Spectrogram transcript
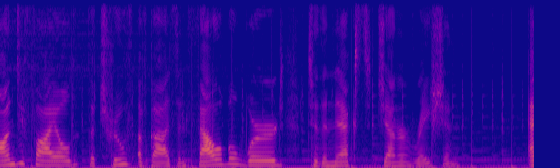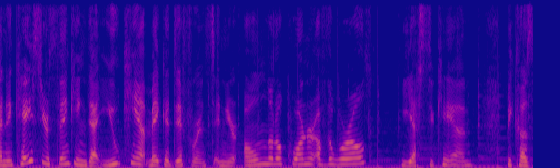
undefiled the truth of God's infallible word to the next generation. And in case you're thinking that you can't make a difference in your own little corner of the world, Yes, you can, because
